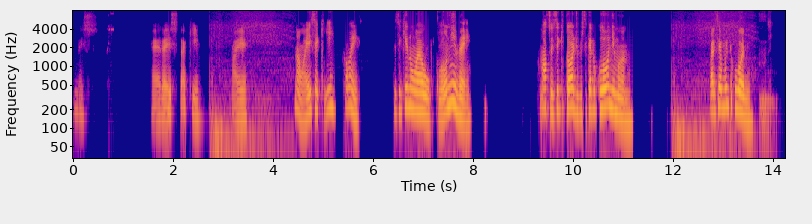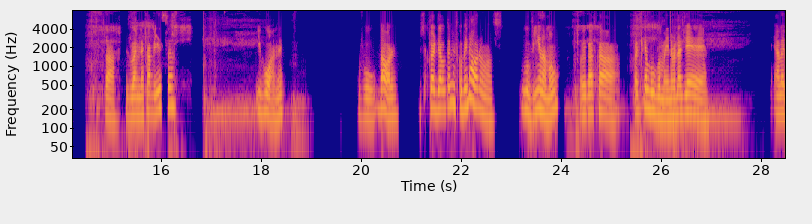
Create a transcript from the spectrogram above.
Mas... Era esse daqui. Aí. Não, é esse aqui. Calma aí. Esse aqui não é o clone, velho? Nossa, esse aqui Todd. Esse aqui era o clone, mano. Parecia muito clone. Tá. Slime na cabeça. E voar, né? Voo. Da hora. O escritório dela também ficou bem da hora. Umas luvinha na mão. O lugar fica... Parece que é luva, mas na verdade é... Ela é,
